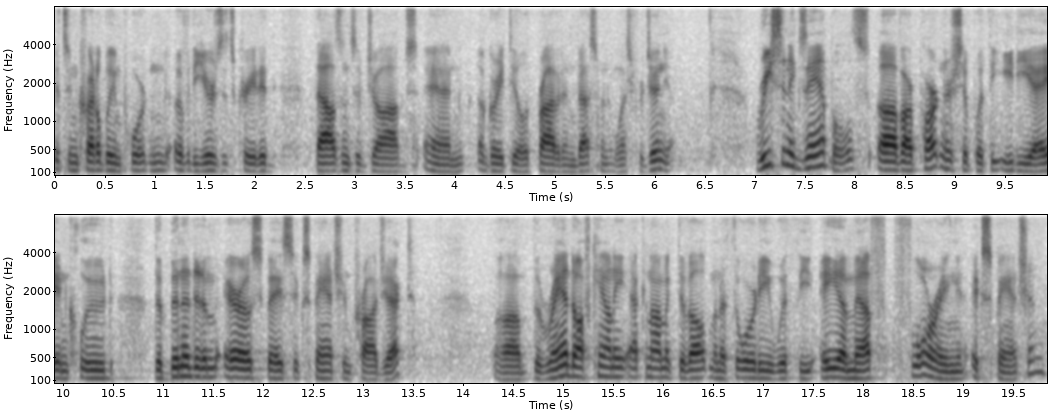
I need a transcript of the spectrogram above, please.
it's incredibly important. Over the years, it's created thousands of jobs and a great deal of private investment in West Virginia. Recent examples of our partnership with the EDA include the Benedum Aerospace Expansion Project, uh, the Randolph County Economic Development Authority with the AHF flooring expansion,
